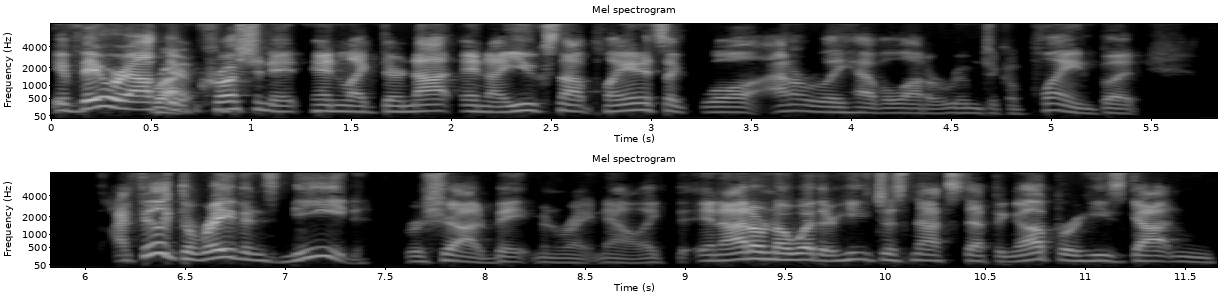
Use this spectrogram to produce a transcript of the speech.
if they were out right. there crushing it and like they're not and Aiyuk's not playing, it's like, well, I don't really have a lot of room to complain. But I feel like the Ravens need Rashod Bateman right now. Like, and I don't know whether he's just not stepping up or he's gotten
